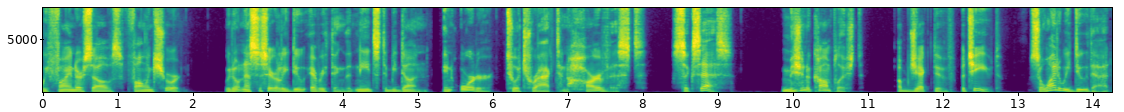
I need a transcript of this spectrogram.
we find ourselves falling short. We don't necessarily do everything that needs to be done in order to attract and harvest success, mission accomplished, objective achieved. So, why do we do that?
